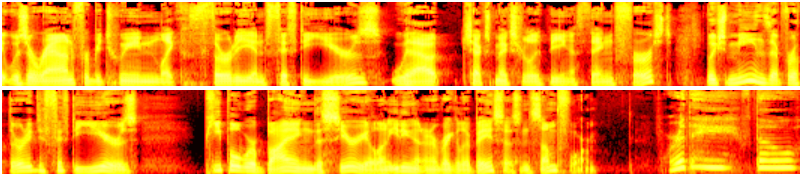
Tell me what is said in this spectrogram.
it was around for between like 30 and 50 years without Chex Mix really being a thing first, which means that for 30 to 50 years, people were buying the cereal and eating it on a regular basis in some form. Were they though?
